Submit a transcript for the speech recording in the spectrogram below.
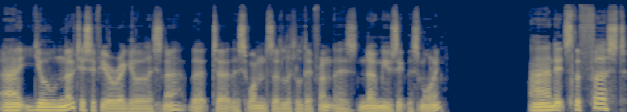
Uh, you'll notice if you're a regular listener that uh, this one's a little different. There's no music this morning. And it's the first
